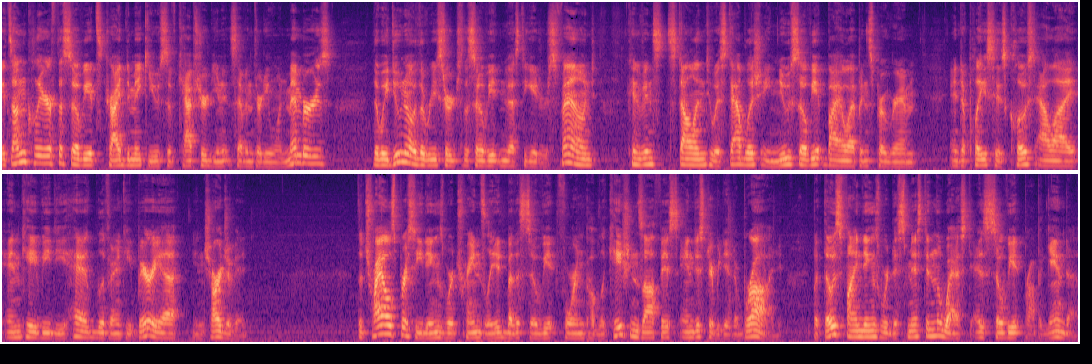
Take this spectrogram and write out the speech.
It's unclear if the Soviets tried to make use of captured Unit 731 members, though we do know the research the Soviet investigators found convinced Stalin to establish a new Soviet bioweapons program and to place his close ally NKVD head Lavrenti Beria in charge of it. The trial's proceedings were translated by the Soviet Foreign Publications Office and distributed abroad, but those findings were dismissed in the West as Soviet propaganda.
